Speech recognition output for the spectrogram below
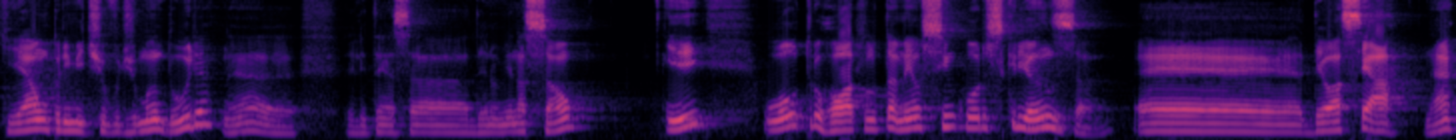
que é um primitivo de Mandúria, né? Ele tem essa denominação. E o outro rótulo também é o Cinco Ouros Criança, é, DOCA, né?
